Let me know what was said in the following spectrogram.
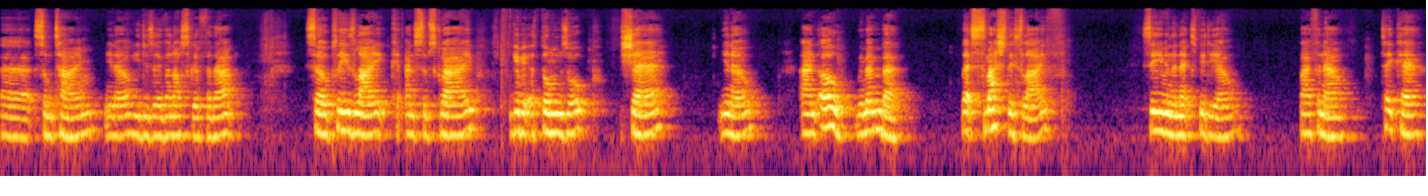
uh, some time, you know, you deserve an Oscar for that. So please like and subscribe, give it a thumbs up share, you know. And oh, remember, let's smash this life. See you in the next video. Bye for now. Take care.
